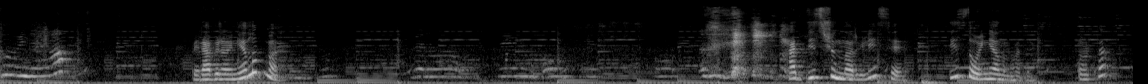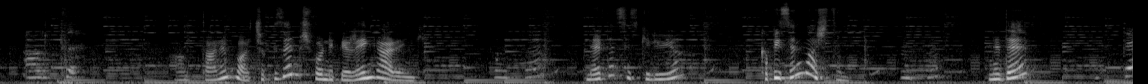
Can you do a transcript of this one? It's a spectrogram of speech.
Kumine yap. Beraber oynayalım mı? Hadi diz şunları Hulusi. Diz de oynayalım hadi. Orada. altı. Altı tane mi var? Çok güzelmiş bornikler. Rengarenk. Hı hı, Nereden ses geliyor ya? Kapıyı sen mi açtın? hı hı. Neden? İşte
